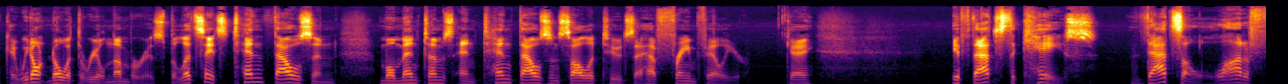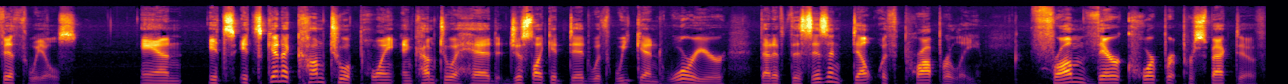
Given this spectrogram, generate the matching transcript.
okay we don't know what the real number is but let's say it's 10,000 momentums, and 10,000 solitudes that have frame failure. Okay? If that's the case, that's a lot of fifth wheels. And it's it's going to come to a point and come to a head just like it did with Weekend Warrior that if this isn't dealt with properly from their corporate perspective,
